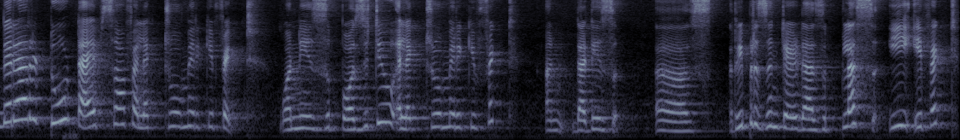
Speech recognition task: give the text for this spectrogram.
There are two types of electromeric effect. One is positive electromeric effect and that is uh, represented as plus E effect.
